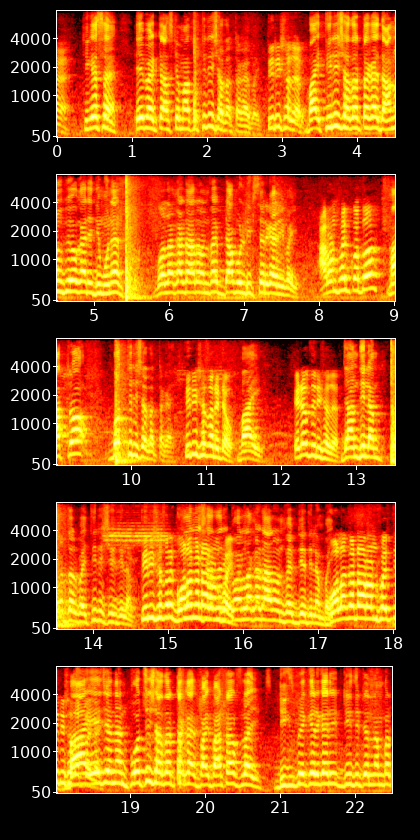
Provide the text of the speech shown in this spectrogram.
হ্যাঁ। ঠিক আছে? এই বাইকটা আজকে মাত্র তিরিশ হাজার টাকায় ভাই। তিরিশ হাজার? ভাই তিরিশ হাজার টাকায় দানবীয় গাড়ি দিব নেন। গলাকাটা আর ওয়ান ফাইভ ডাবল ডিক্সের গাড়ি ভাই। আর ওয়ান ফাইভ কত? মাত্র বত্রিশ হাজার টাকায়। তিরিশ হাজার এটাও। ভাই এটাও তিরিশ হাজার। জান দিলাম। সর্দার ভাই তিরিশই দিলাম। তিরিশ হাজারে গলা কাটা আর ওয়ান গলা কাটা আর ওয়ান ফাইভ দিয়ে দিলাম ভাই। গলা কাটা আর ওয়ান ফাইভ তিরিশ হাজার ভাই এই যে নেন পঁচিশ হাজার টাকায় ভাই বাটারফ্লাই ডিস্ক ব্রেকের গাড়ি ডিজিটাল নাম্বার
